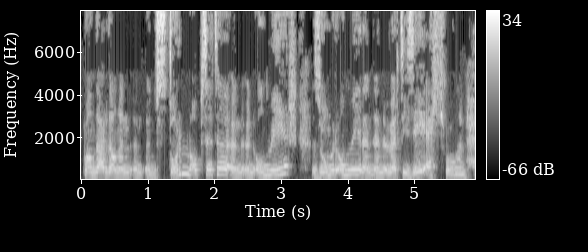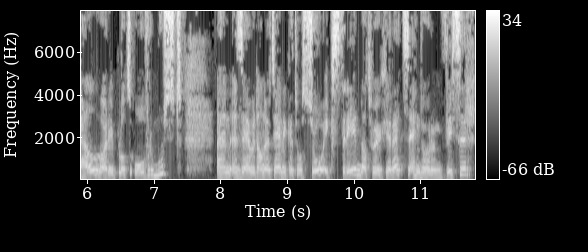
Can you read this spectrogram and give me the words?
kwam daar dan een, een, een storm opzetten, een, een onweer, een zomeronweer. En, en werd die zee echt gewoon een hel waar je plots over moest. En, en zijn we dan uiteindelijk, het was zo extreem dat we gered zijn door een visser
